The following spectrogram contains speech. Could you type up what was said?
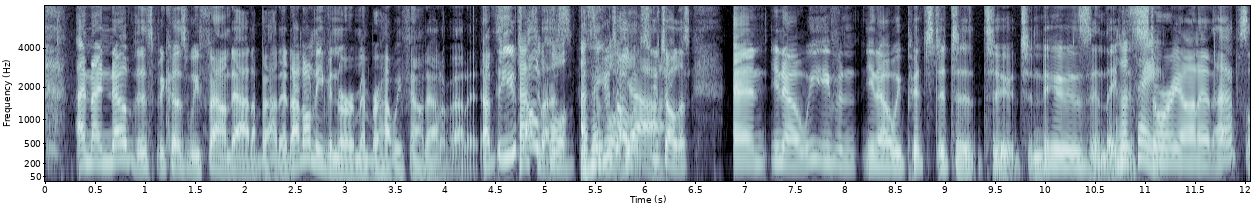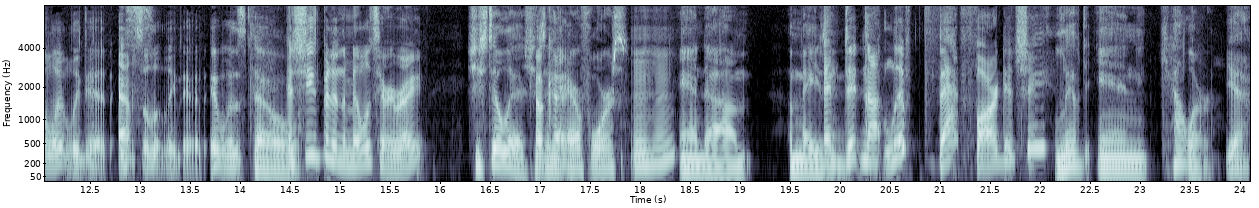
and I know this because we found out about it. I don't even remember how we found out about it. I think you told so cool. us. That's I think you cool. told us. You told us. And you know, we even you know we pitched it to to to news, and they I was did a story on it. Absolutely did. Absolutely did. It was. so And she's been in the military, right? she still is. She's in the Air Force, Mm-hmm. and um, amazing. And did not live that far, did she? Lived in Keller. Yeah.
